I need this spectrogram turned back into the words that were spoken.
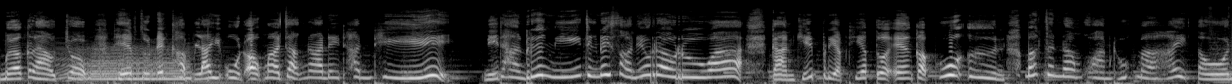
เมื่อกล่าวจบ เทพสุดได้ขับไล่อูดออกมาจากงานในทันทีนิทานเรื่องนี้จึงได้สอนให้เรารู้ว่า การคิดเปรียบเทียบตัวเองกับผู้อื่น มักจะนำความทุกข์มาให้ตน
